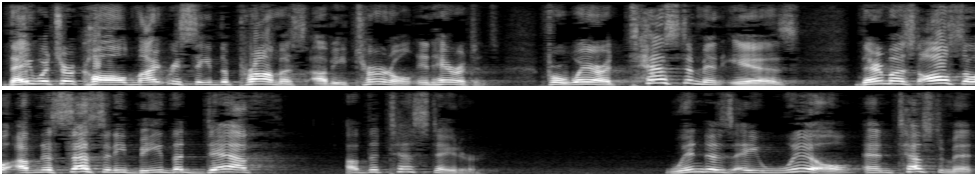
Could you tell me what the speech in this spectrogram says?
they which are called might receive the promise of eternal inheritance. For where a testament is, there must also of necessity be the death of the testator. When does a will and testament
